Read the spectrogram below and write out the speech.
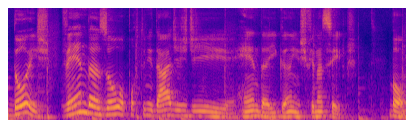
Dois, vendas ou oportunidades de renda e ganhos financeiros. Bom,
